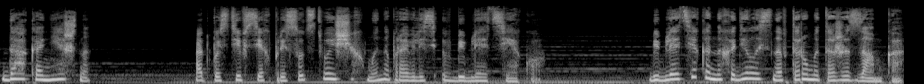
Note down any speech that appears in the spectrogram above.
«Да, конечно!» Отпустив всех присутствующих, мы направились в библиотеку. Библиотека находилась на втором этаже замка.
